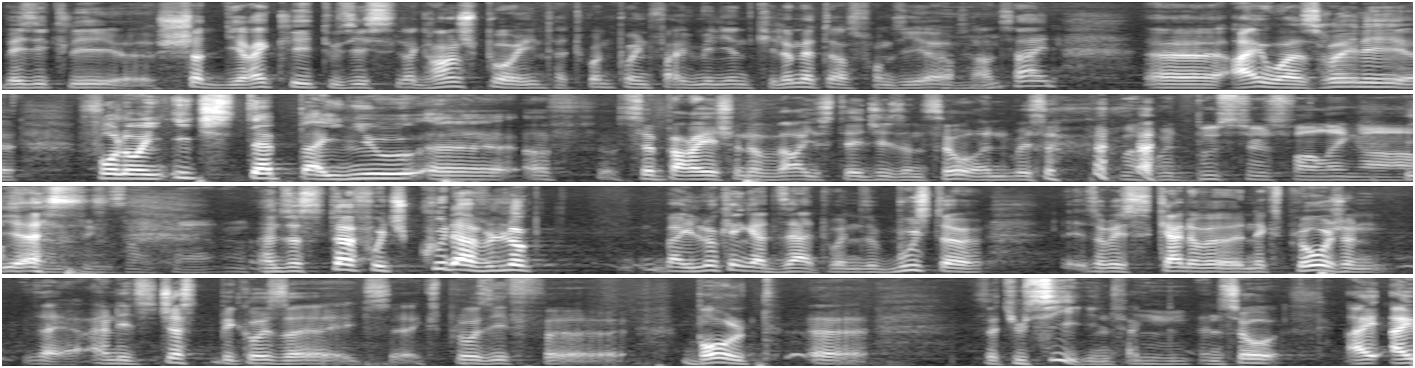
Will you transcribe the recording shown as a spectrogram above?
basically uh, shot directly to this Lagrange point at 1.5 million kilometers from the Earth mm -hmm. outside. Uh, I was really uh, following each step I knew uh, of separation of various stages and so on. With, well, with boosters falling off yes. and things like that. Okay. And the stuff which could have looked, by looking at that, when the booster, there is kind of an explosion there. And it's just because uh, it's explosive uh, bolt that you see, in fact. Mm. And so I, I,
